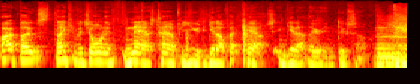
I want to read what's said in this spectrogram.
All right, folks. Thank you for joining. Now it's time for you to get off that couch and get out there and do something.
